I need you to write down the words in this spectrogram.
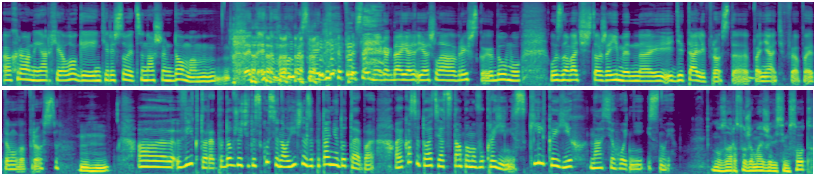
охраны и археологии интересуется нашим домом. Это, это было последнее, последнее когда я, я шла в Рижскую думу узнавать, что же именно, и детали просто понять по этому вопросу. Угу. Вікторе, продовжуючи дискусію, аналогічне запитання до тебе. А яка ситуація з ЦНАПами в Україні? Скільки їх на сьогодні існує? Ну, зараз уже майже 800,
